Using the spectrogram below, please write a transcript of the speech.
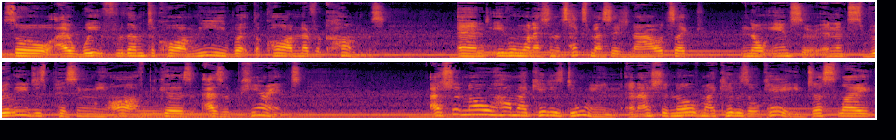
So I wait for them to call me, but the call never comes. And even when I send a text message now, it's like no answer. And it's really just pissing me off because as a parent, I should know how my kid is doing and I should know if my kid is okay. Just like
